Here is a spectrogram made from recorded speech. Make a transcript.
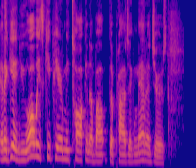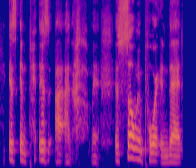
And again, you always keep hearing me talking about the project managers. It's, in, it's I, I, man, it's so important that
